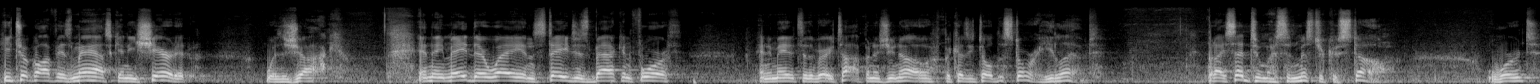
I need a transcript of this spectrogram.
he took off his mask and he shared it with Jacques. And they made their way in stages back and forth, and he made it to the very top. And as you know, because he told the story, he lived. But I said to him, I said, Mr. Cousteau, weren't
